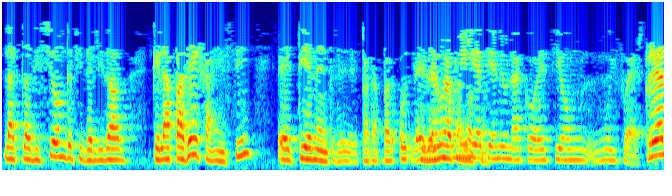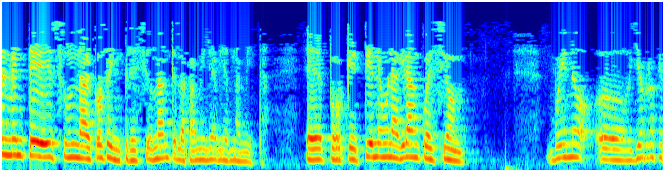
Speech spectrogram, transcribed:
la tradición de fidelidad que la pareja en sí eh, tiene entre para, para la familia tiene una cohesión muy fuerte realmente es una cosa impresionante la familia vietnamita eh, porque tiene una gran cohesión bueno, uh, yo creo que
